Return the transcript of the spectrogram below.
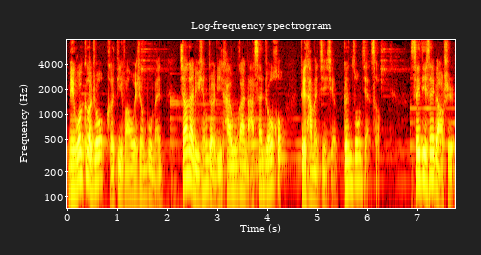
美国各州和地方卫生部门将在旅行者离开乌干达三周后对他们进行跟踪检测。CDC 表示，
